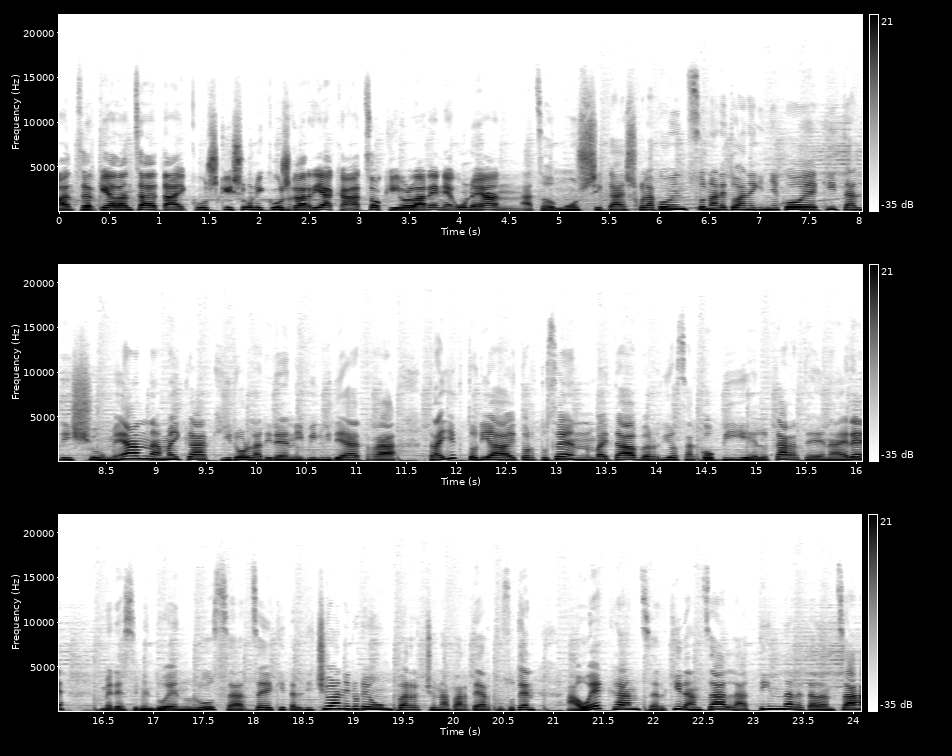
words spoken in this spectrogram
Antzerkia dantza eta ikuskizun ikusgarriak atzo kirolaren egunean. Atzo musika eskolako entzun aretoan egineko ekitaldi xumean, amaika kirolariren ibilbidea tra, trajektoria aitortu zen, baita berriozarko bi elkarteena ere, merezimenduen luzatze ekitalditxoan irureun pertsona parte hartu zuten, hauek antzerki dantza, latindarreta dantza,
